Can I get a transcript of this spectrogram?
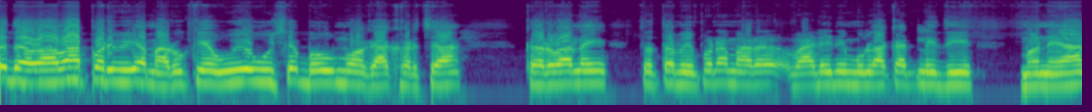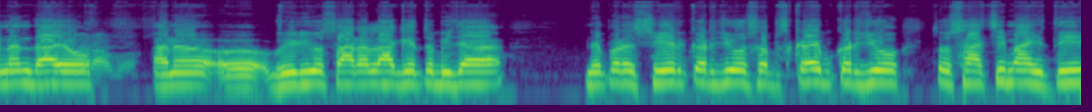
એ દવા વાપરવી અમારું કેવું એવું છે બહુ મોંઘા ખર્ચા કરવા નહીં. તો તમે પણ અમારા વાડીની મુલાકાત લીધી મને આનંદ આવ્યો અને વીડિયો સારા લાગે તો બીજાને પણ શેર કરજો સબસ્ક્રાઈબ કરજો. તો સાચી માહિતી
